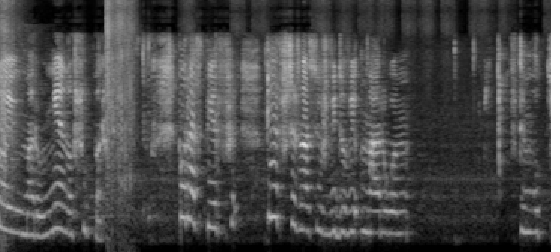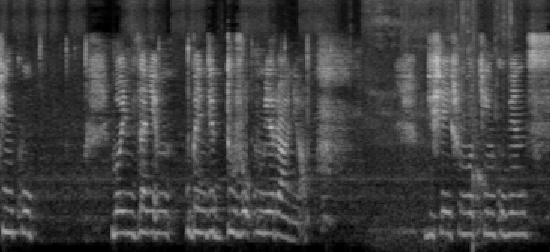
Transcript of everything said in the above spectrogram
No i umarł. Nie no, super. Po raz pierwszy, pierwszy raz już widzowie umarłem w tym odcinku. Moim zdaniem będzie dużo umierania w dzisiejszym odcinku, więc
